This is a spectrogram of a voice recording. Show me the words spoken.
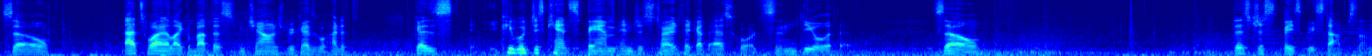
So that's what I like about this challenge because I just, because people just can't spam and just try to take out the escorts and deal with it. So this just basically stops them.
